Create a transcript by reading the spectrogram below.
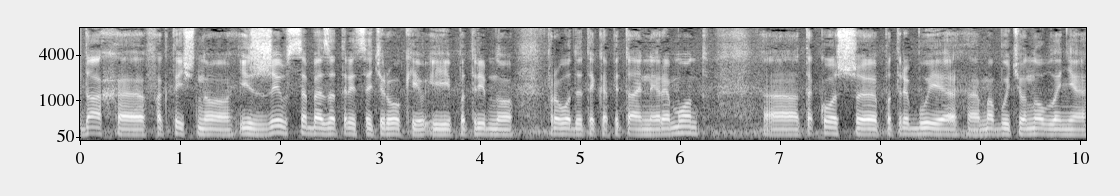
Дах е, фактично ізжив себе за 30 років і потрібно проводити капітальний ремонт. Е, Також е, потребує, е, мабуть, оновлення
